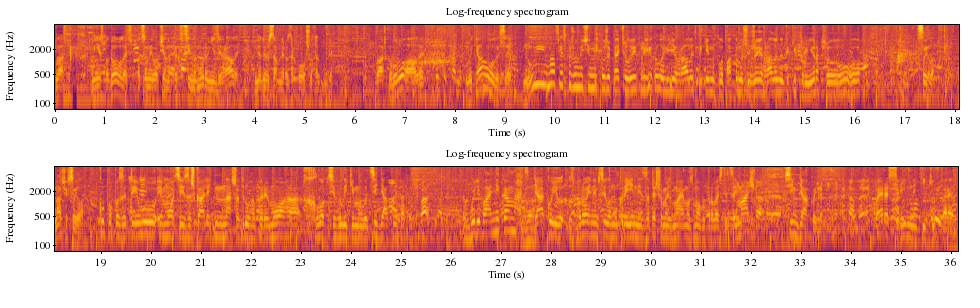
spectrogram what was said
Класно. Мені сподобалось. Пацани взагалі на професійному рівні зіграли. Я навіть сам не розраховував, що так буде. Важко було, але витягували все. Ну і в нас, я скажу, нічим не хуже. П'ять чоловік приїхало, відіграли з такими хлопаками, що вже грали на таких турнірах, що ого. Сила. Наша сила. Купа позитиву, емоцій зашкалять. Наша друга перемога. Хлопці великі молодці. Дякую також вболівальникам. Дякую Збройним силам України за те, що ми маємо змогу провести цей матч. Всім дякую. Перес рівне тільки вперед.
